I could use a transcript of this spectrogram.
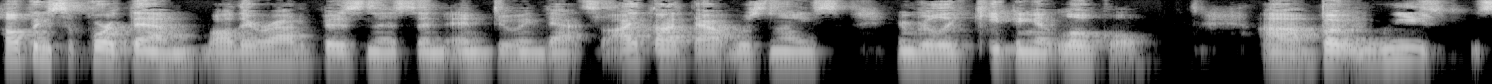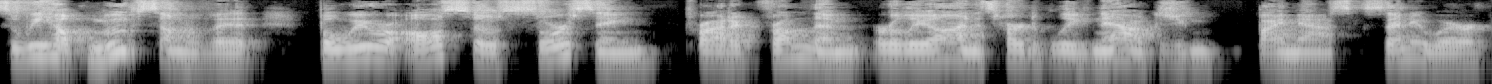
helping support them while they were out of business and, and doing that. So I thought that was nice and really keeping it local. Uh, but we, so we helped move some of it, but we were also sourcing product from them early on. It's hard to believe now because you can buy masks anywhere,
